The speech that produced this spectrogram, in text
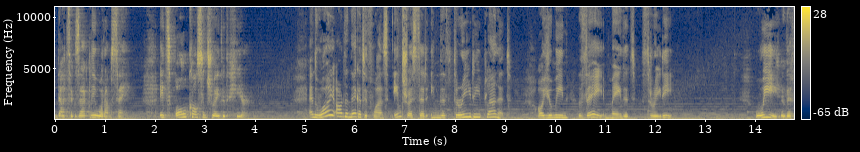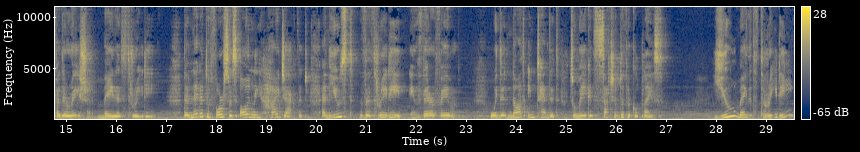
That's exactly what I'm saying. It's all concentrated here. And why are the negative ones interested in the 3D planet? Or you mean they made it 3D? We, the Federation, made it 3D. The negative forces only hijacked it and used the 3D in their favor. We did not intend it to make it such a difficult place. You made it 3D?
